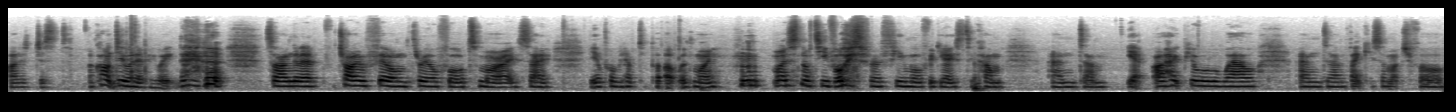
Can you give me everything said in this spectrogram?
I just I can't do one every week. so I'm going to try and film three or four tomorrow. So you'll probably have to put up with my my snotty voice for a few more videos to come and um, yeah I hope you're all well. And um, thank you so much for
